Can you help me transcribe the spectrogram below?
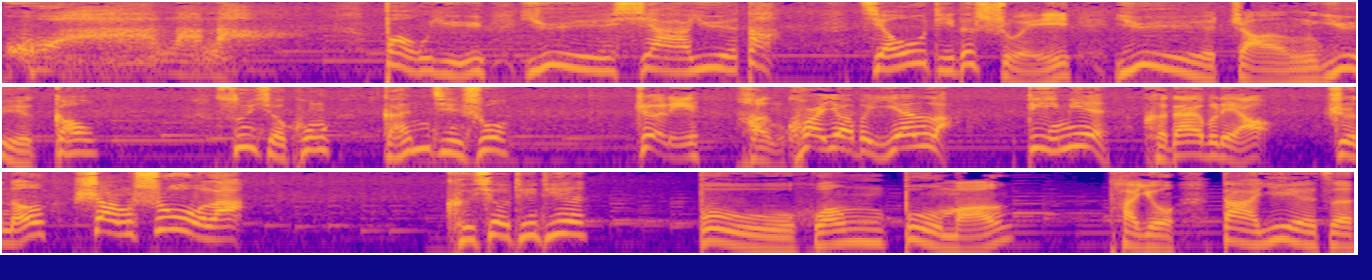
哗啦啦，暴雨越下越大，脚底的水越涨越高。孙小空赶紧说：“这里很快要被淹了，地面可待不了。”只能上树了，可笑天天不慌不忙，他用大叶子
